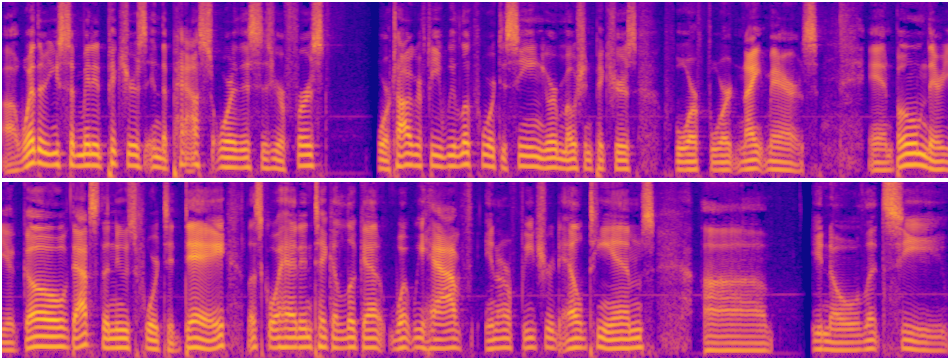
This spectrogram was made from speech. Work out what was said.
Uh, whether you submitted pictures in the past or this is your first photography, we look forward to seeing your motion pictures for Fortnitemares. And boom, there you go. That's the news for today. Let's go ahead and take a look at what we have in our featured LTMs. Uh, you know, let's see.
